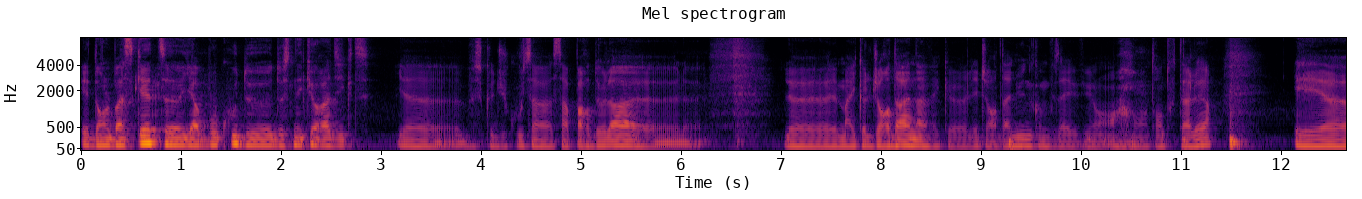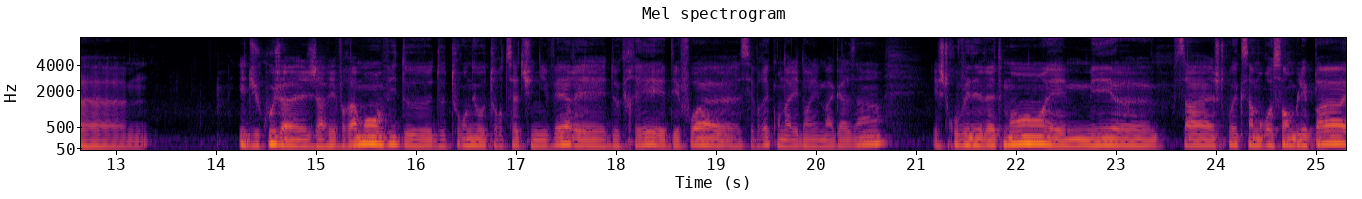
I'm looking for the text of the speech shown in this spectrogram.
et, dans le basket, il y a beaucoup de, de sneakers addicts. parce que du coup, ça, ça part de là le Michael Jordan avec euh, les Jordan 1, comme vous avez vu en, rentrant tout à l'heure. Et, euh, et du coup, j'avais vraiment envie de, tourner autour de cet univers et de créer. Et des fois, euh, c'est vrai qu'on allait dans les magasins et je trouvais des vêtements, mais ça, je trouvais que ça ne me ressemblait pas.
